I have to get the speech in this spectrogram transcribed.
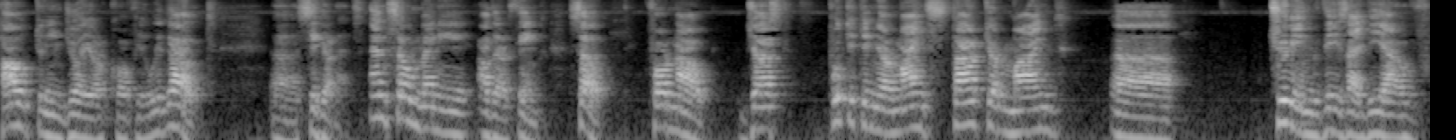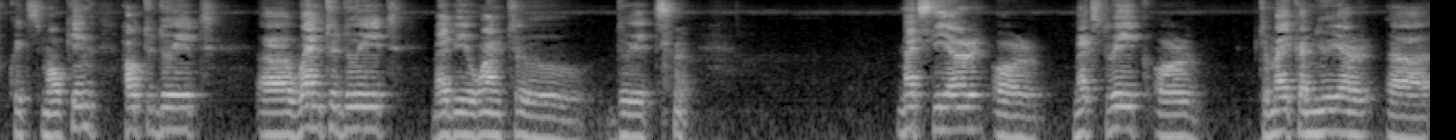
how to enjoy your coffee without uh, cigarettes and so many other things. So, for now, just put it in your mind, start your mind uh, chewing this idea of quit smoking, how to do it, uh, when to do it, maybe you want to do it next year or next week or to make a new year uh,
